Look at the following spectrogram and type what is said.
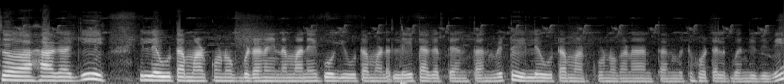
ಸೊ ಹಾಗಾಗಿ ಇಲ್ಲೇ ಊಟ ಮಾಡ್ಕೊಂಡು ಹೋಗ್ಬಿಡೋಣ. ಇನ್ನು ಮನೆಗೆ ಹೋಗಿ ಊಟ ಮಾಡೋದು ಲೇಟ್ ಆಗುತ್ತೆ ಅಂತ ಅಂದ್ಬಿಟ್ಟು ಇಲ್ಲೇ ಊಟ ಮಾಡ್ಕೊಂಡು ಹೋಗೋಣ ಅಂತ ಅಂದ್ಬಿಟ್ಟು ಹೋಟೆಲ್ಗೆ ಬಂದಿದ್ದೀವಿ.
